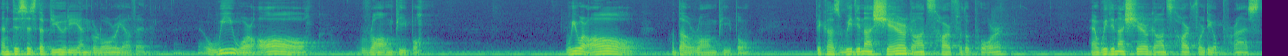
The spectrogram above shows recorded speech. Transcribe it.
And this is the beauty and glory of it. We were all wrong people. We were all the wrong people because we did not share God's heart for the poor and we did not share God's heart for the oppressed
